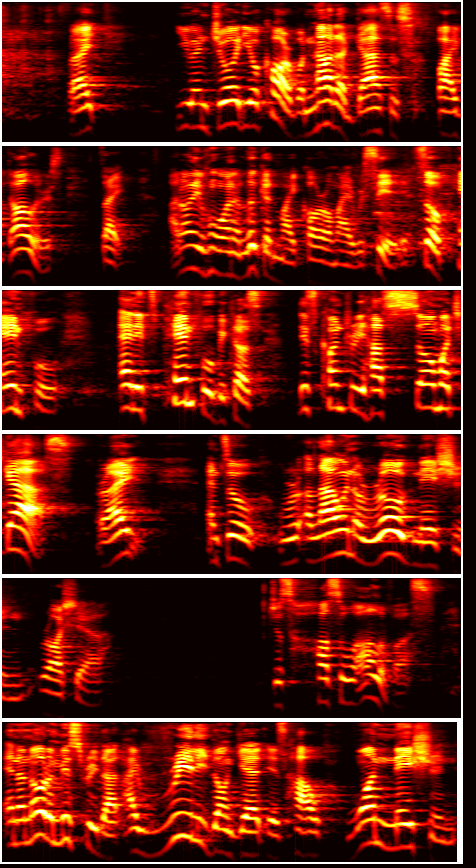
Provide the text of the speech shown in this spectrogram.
right? You enjoyed your car, but now that gas is $5, it's like, I don't even want to look at my car or my receipt. It's so painful. And it's painful because this country has so much gas, right? And so we're allowing a rogue nation, Russia, just hustle all of us. And another mystery that I really don't get is how one nation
